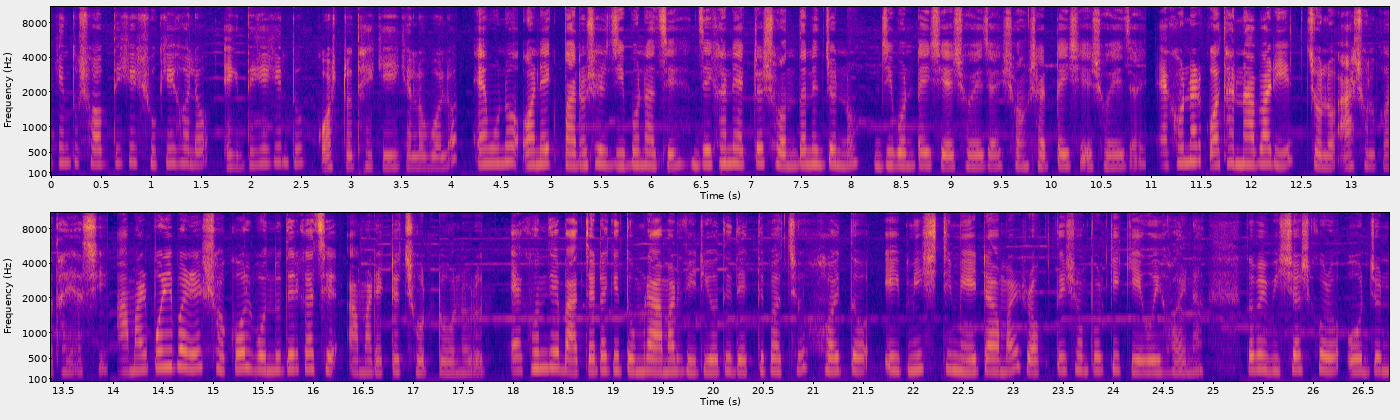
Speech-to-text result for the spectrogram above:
কিন্তু সব দিকে সুখী হলেও একদিকে কিন্তু কষ্ট থেকেই গেল বলো। এমনও অনেক মানুষের জীবন আছে, যেখানে একটা সন্তানের জন্য জীবনটাই শেষ হয়ে যায়, সংসারটাই শেষ হয়ে যায়। এখন আর কথা না বাড়িয়ে চলো আসল কথায় আসি। আমার পরিবারের সকল বন্ধুদের কাছে আমার একটা ছোট্ট অনুরোধ। এখন যে বাচ্চাটাকে তোমরা আমার ভিডিওতে দেখতে পাচ্ছ, হয়তো এই মিষ্টি মেয়েটা আমার রক্তের সম্পর্কে কেউই হয় না। তবে বিশ্বাস করো, ওর জন্য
